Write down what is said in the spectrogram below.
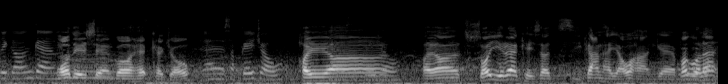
你講緊我哋成個劇劇組。誒十幾組，係啊，係啊，所以咧其實時間係有限嘅。不過咧，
